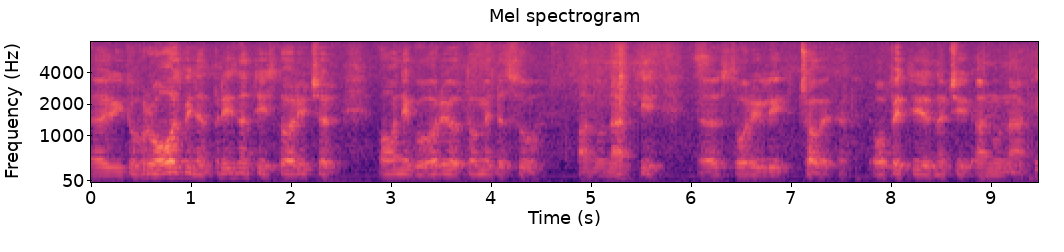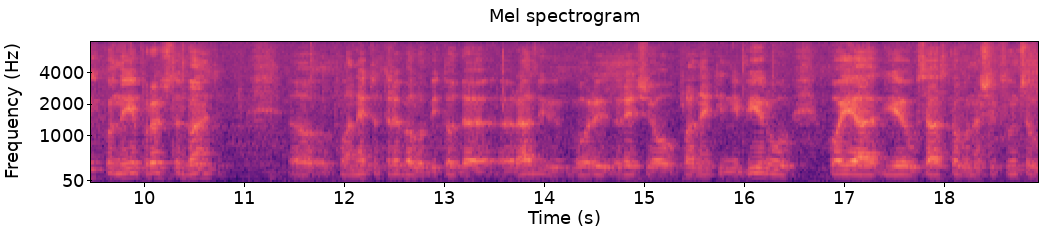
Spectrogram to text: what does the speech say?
e, i to vrlo ozbiljan, priznati istoričar. On je govorio o tome da su Anunnaki e, stvorili čoveka. Opet je, znači, Anunnaki, ko nije pročitao 12 planetu trebalo bi to da radi, govori reći o planeti Nibiru, koja je u sastavu našeg sunčevog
